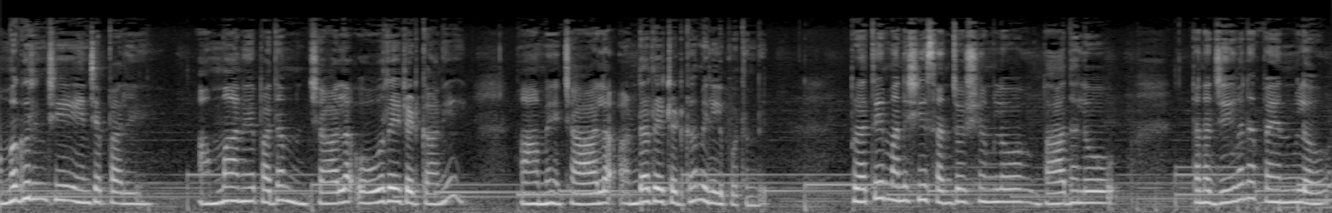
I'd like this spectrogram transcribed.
అమ్మ గురించి ఏం చెప్పాలి? అమ్మ అనే పదం చాలా ఓవర్ రేటెడ్ కానీ ఆమె చాలా అండర్ రేటెడ్గా మిగిలిపోతుంది. ప్రతి మనిషి సంతోషంలో బాధలో తన జీవన పయనంలో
